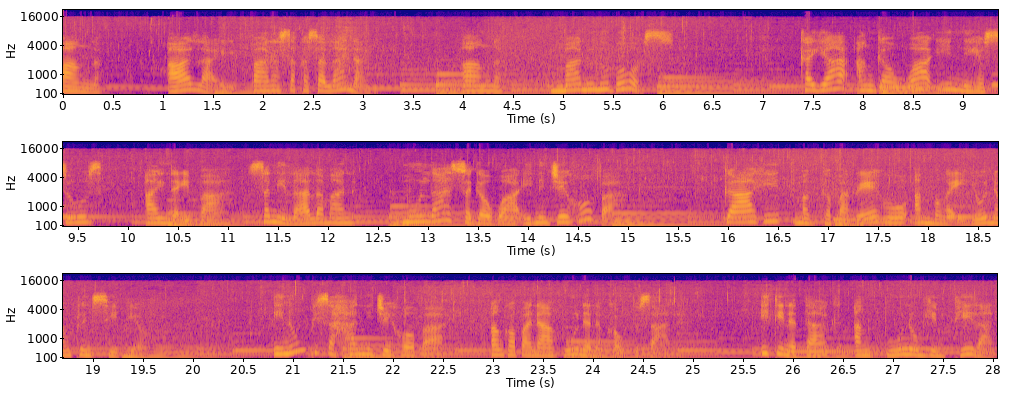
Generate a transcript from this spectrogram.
ang alay para sa kasalanan, ang manunubos. Kaya ang gawain ni Jesus ay naiba sa nilalaman mula sa gawain ni Jehovah. Kahit magkapareho ang mga iyon ng prinsipyo. Inumpisahan ni Jehovah ang kapanahunan ng kautusan. Itinatag ang punong himpilan.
